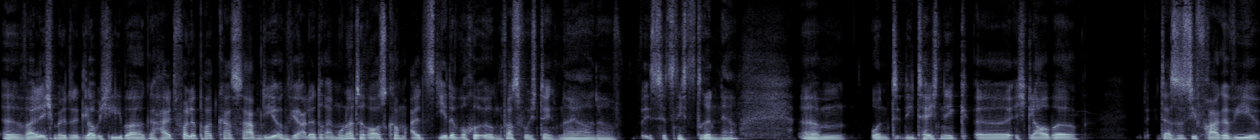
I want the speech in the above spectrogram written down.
äh, weil ich würde, glaube ich, lieber gehaltvolle Podcasts haben, die irgendwie alle drei Monate rauskommen, als jede Woche irgendwas, wo ich denke, naja, da ist jetzt nichts drin, ja. Ähm, und die Technik, äh, ich glaube, das ist die Frage, wie,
